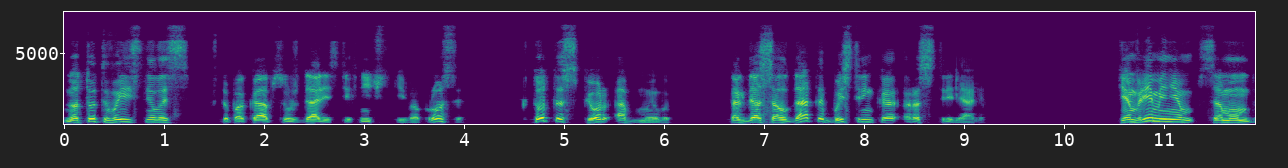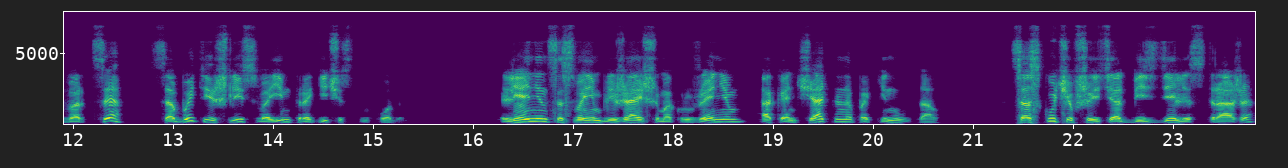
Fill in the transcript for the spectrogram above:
Но тут выяснилось, что пока обсуждались технические вопросы, кто-то спер обмылок. Тогда солдата быстренько расстреляли. Тем временем в самом дворце события шли своим трагическим ходом. Ленин со своим ближайшим окружением окончательно покинул зал. Соскучившаяся от безделия стража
